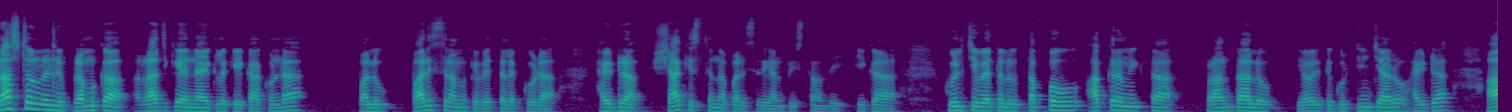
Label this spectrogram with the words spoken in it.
రాష్ట్రంలోని ప్రముఖ రాజకీయ నాయకులకే కాకుండా పలు పారిశ్రామికవేత్తలకు కూడా హైడ్రా షాక్ ఇస్తున్న పరిస్థితి కనిపిస్తోంది. ఇక కూల్చివేతలు తప్పవు. ఆక్రమిత ప్రాంతాలు ఎవరైతే గుర్తించారో హైడ్రా ఆ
